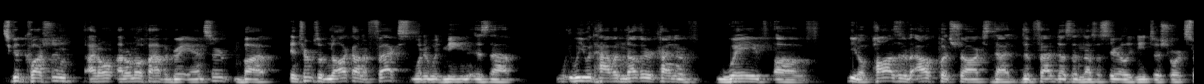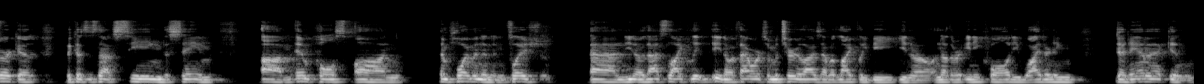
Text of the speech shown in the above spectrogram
it's a good question. I don't I don't know if I have a great answer, but in terms of knock-on effects, what it would mean is that we would have another kind of wave of you know positive output shocks that the Fed doesn't necessarily need to short circuit because it's not seeing the same um, impulse on employment and inflation. And you know that's likely you know if that were to materialize, that would likely be you know another inequality widening dynamic, and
